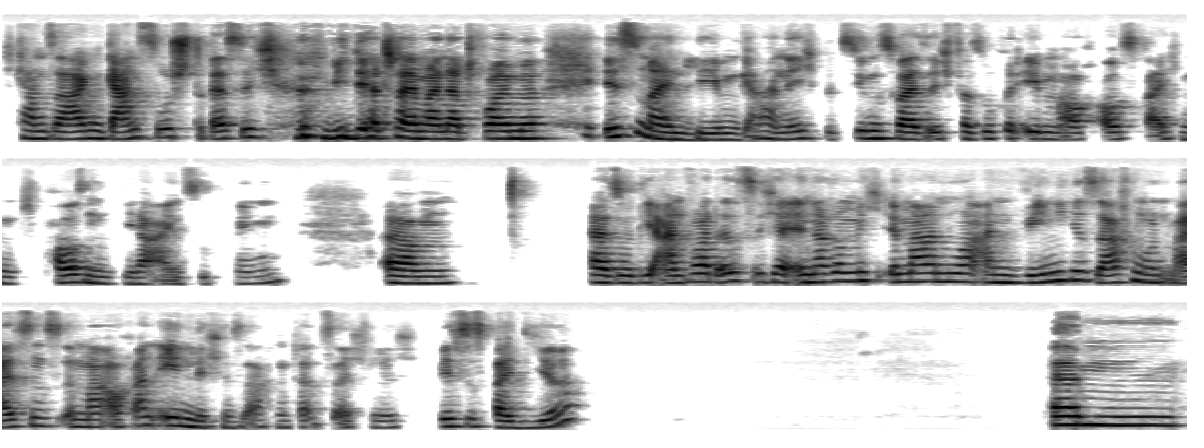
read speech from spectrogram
ich kann sagen, ganz so stressig wie der Teil meiner Träume ist mein Leben gar nicht, beziehungsweise ich versuche eben auch ausreichend Pausen wieder einzubringen. Ähm, also die Antwort ist, ich erinnere mich immer nur an wenige Sachen und meistens immer auch an ähnliche Sachen tatsächlich. Wie ist es bei dir? Ähm,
